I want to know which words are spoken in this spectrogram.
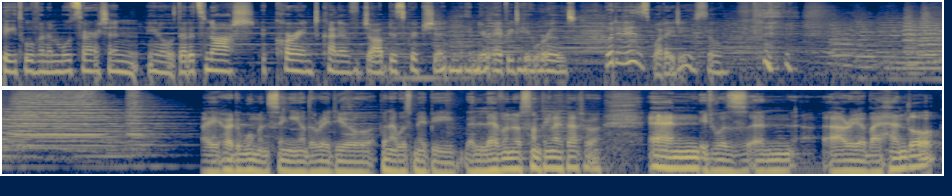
Beethoven and Mozart and, you know, that it's not a current kind of job description in your everyday world. But it is what I do, so. I heard a woman singing on the radio when I was maybe 11 or something like that. Or, and it was an aria by Handel.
